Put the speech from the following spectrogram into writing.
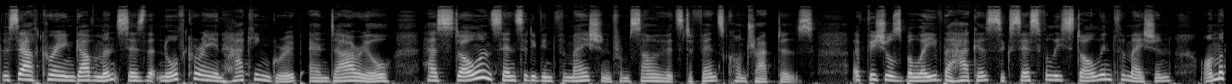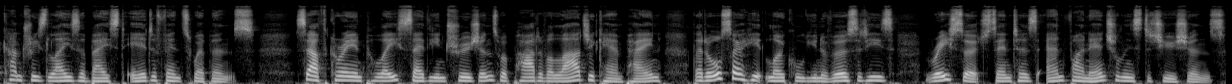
The South Korean government says that North Korean hacking group Andariel has stolen sensitive information from some of its defense contractors. Officials believe the hackers successfully stole information on the country's laser based air defense weapons. South Korean police say the intrusions were part of a larger campaign that also hit local universities, research centres, and financial institutions.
